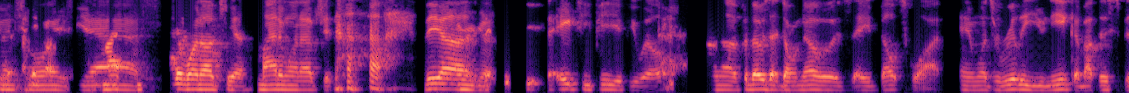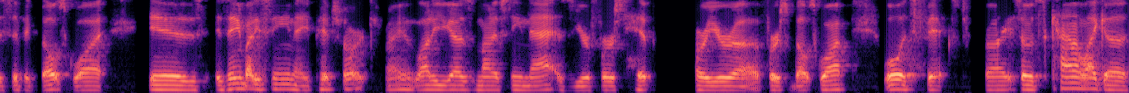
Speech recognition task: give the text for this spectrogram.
Good choice. Yes. Might have one up to you. Might have one up to you. the, uh, the, the ATP, if you will, uh, for those that don't know, is a belt squat. And what's really unique about this specific belt squat is is anybody seen a Pit Shark? Right, a lot of you guys might have seen that as your first hip or your uh, first belt squat. Well, it's fixed, right? So it's kind of like a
